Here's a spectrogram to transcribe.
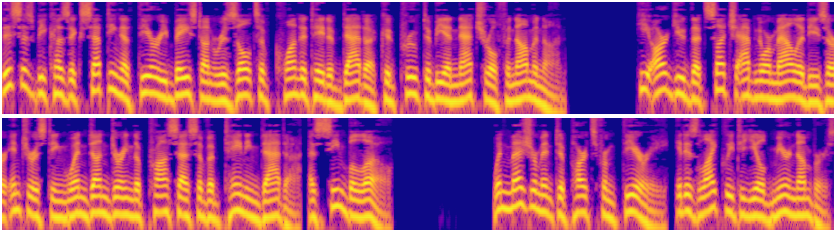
This is because accepting a theory based on results of quantitative data could prove to be a natural phenomenon. He argued that such abnormalities are interesting when done during the process of obtaining data, as seen below. When measurement departs from theory, it is likely to yield mere numbers,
